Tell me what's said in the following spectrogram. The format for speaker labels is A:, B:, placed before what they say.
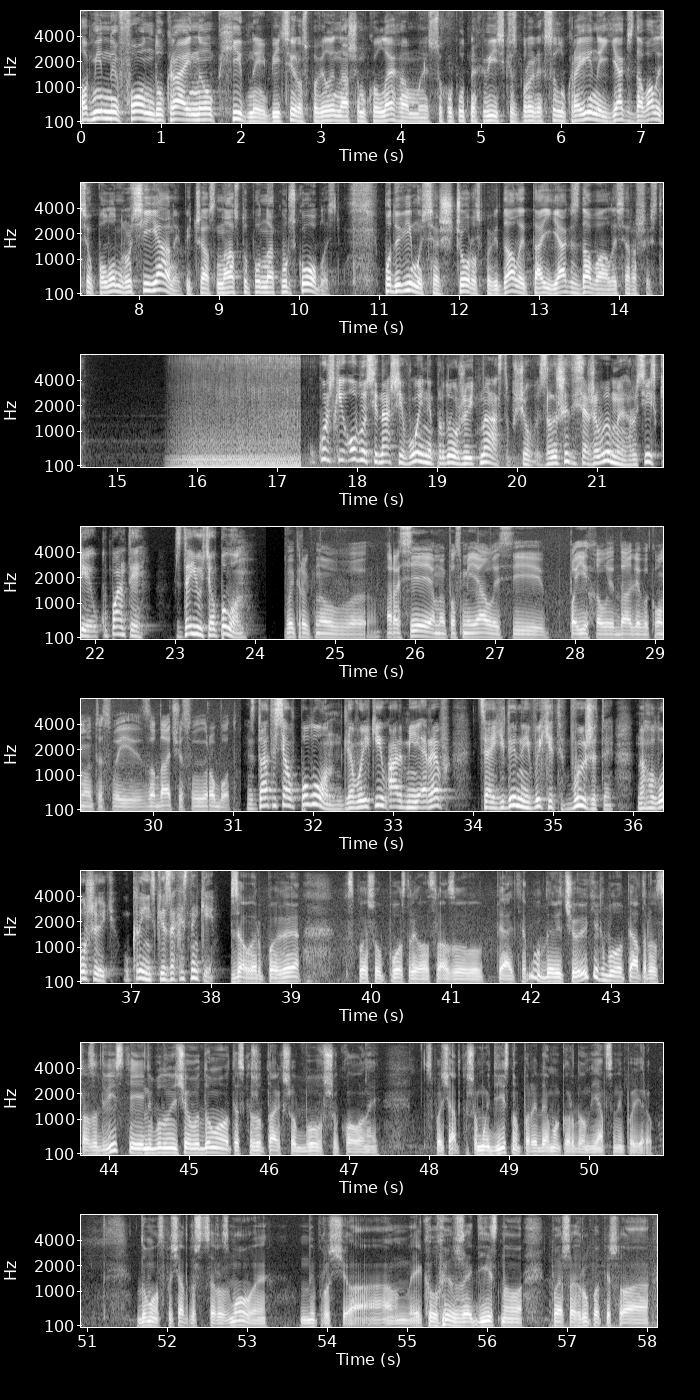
A: Обмінний фонд украй необхідний. Бійці розповіли нашим колегам з сухопутних військ збройних сил України, як здавалися в полон росіяни під час наступу на Курську область. Подивімося, що розповідали та як здавалися рашисти.
B: У Курській області наші воїни продовжують наступ. Щоб залишитися живими, російські окупанти здаються в полон.
C: Викрикнув е, Росія, ми посміялись і поїхали далі виконувати свої задачі, свою роботу.
B: Здатися в полон для вояків армії РФ це єдиний вихід вижити, наголошують українські захисники.
D: Взяв РПГ, з першого пострілу одразу 5, ну 9 чоловік, їх було п'ятеро, одразу 200. І не буду нічого видумувати, скажу так, що був шокований. Спочатку, що ми дійсно перейдемо кордон, я в це не повірив. Думав спочатку, що це розмови не про що. А коли вже дійсно перша група пішла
